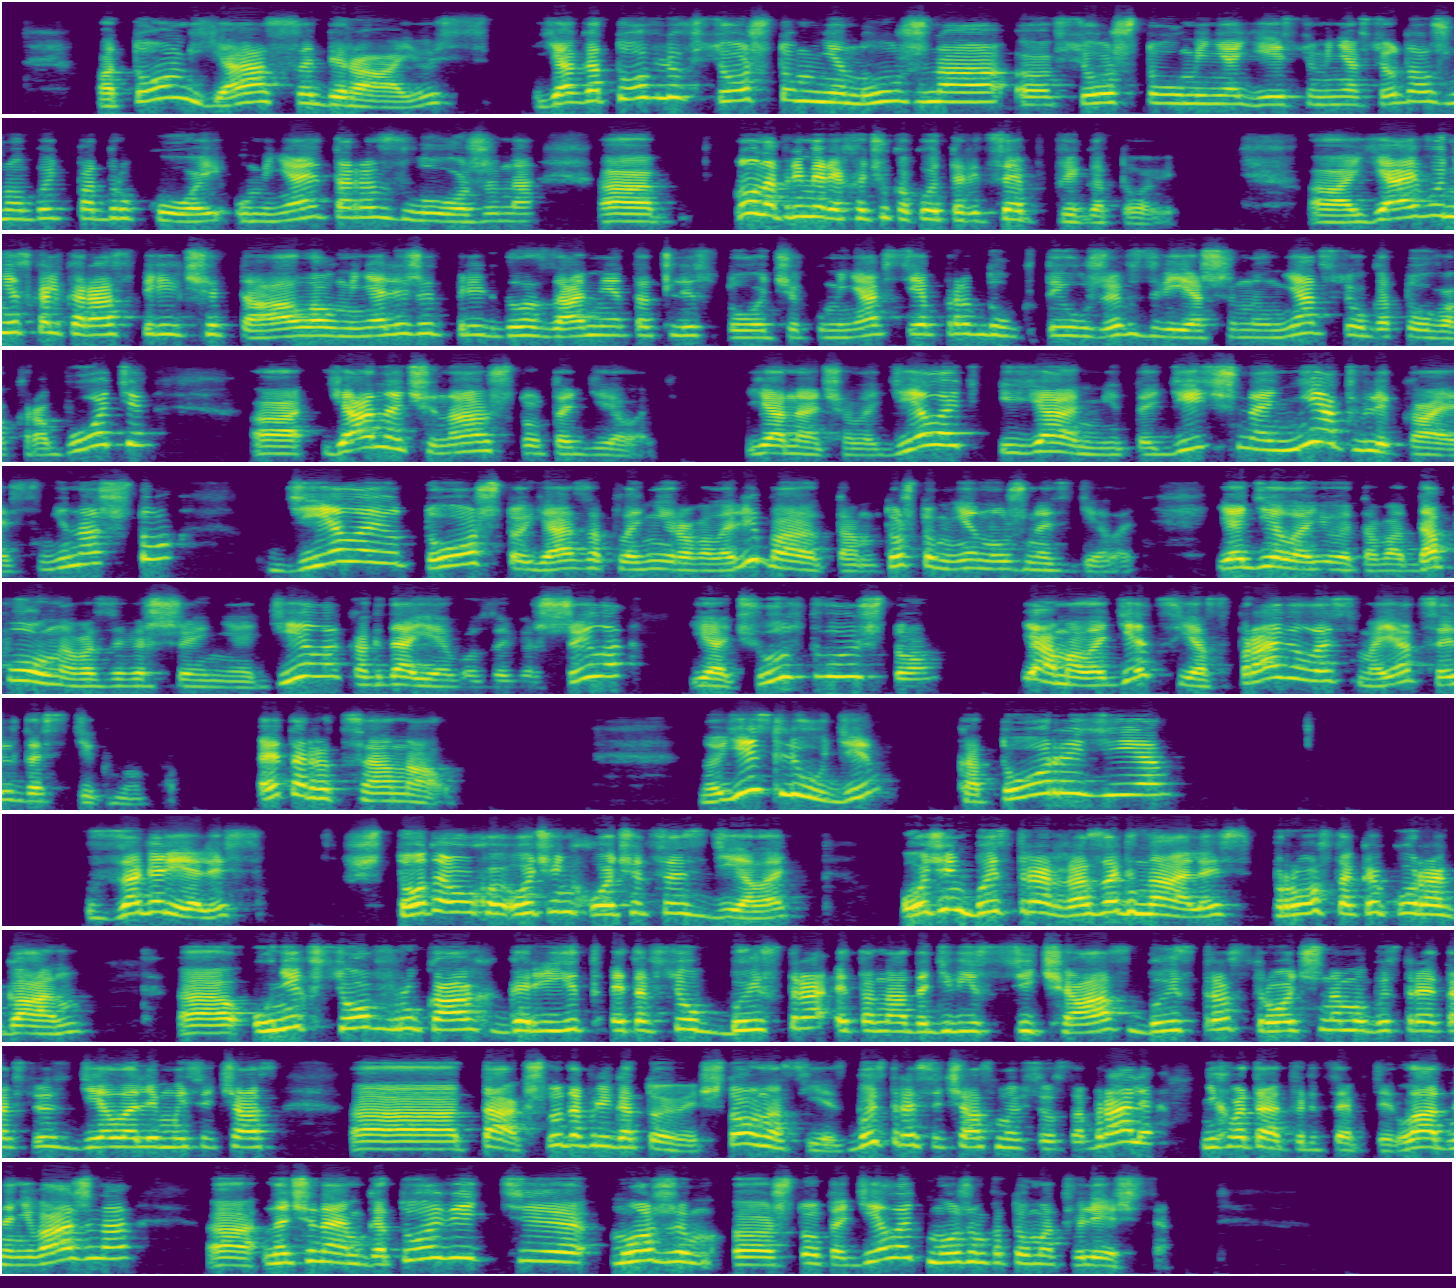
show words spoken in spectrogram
потом я собираюсь, я готовлю все, что мне нужно, э, все, что у меня есть, у меня все должно быть под рукой, у меня это разложено. Э, ну, например, я хочу какой-то рецепт приготовить. Э, я его несколько раз перечитала, у меня лежит перед глазами этот листочек, у меня все продукты уже взвешены, у меня все готово к работе, я начинаю что-то делать. Я начала делать, и я методично, не отвлекаясь ни на что, делаю то, что я запланировала, либо там то, что мне нужно сделать. Я делаю этого до полного завершения дела. Когда я его завершила, я чувствую, что я молодец, я справилась, моя цель достигнута. Это рационал. Но есть люди, которые загорелись, что-то очень хочется сделать, очень быстро разогнались, просто как ураган, у них все в руках горит, это все быстро, это надо девиз сейчас, быстро, срочно, мы быстро это все сделали, мы сейчас, uh, так, что-то приготовить, что у нас есть? Быстро сейчас мы все собрали, не хватает в рецепте, ладно, неважно, uh, начинаем готовить, можем что-то делать, можем потом отвлечься.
